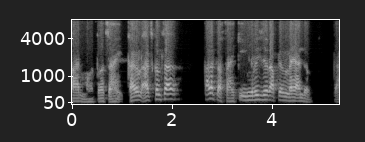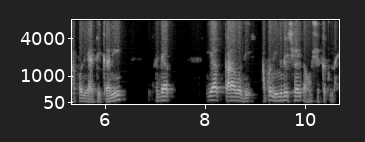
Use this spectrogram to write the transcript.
फार महत्वाचं आहे. कारण आजकालचा काळच असा आहे की इंग्रजी जर आपल्याला नाही आलं तर आपण या ठिकाणी एखाद्या या काळामध्ये आपण इंग्रजीशिवाय राहू शकत नाही.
